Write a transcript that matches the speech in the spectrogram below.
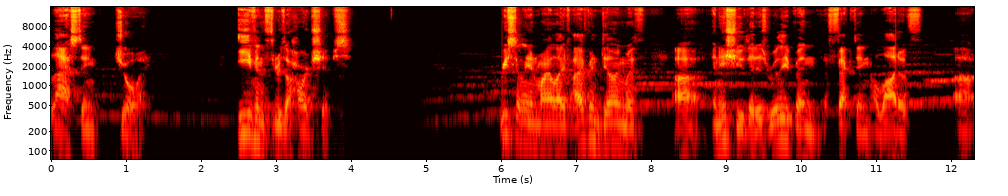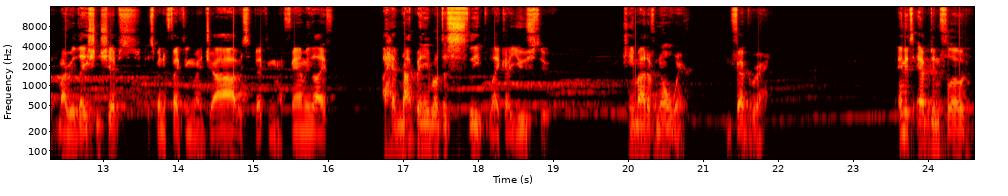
lasting joy, even through the hardships. Recently in my life, I've been dealing with uh, an issue that has really been affecting a lot of uh, my relationships. It's been affecting my job. It's affecting my family life. I have not been able to sleep like I used to. Came out of nowhere in February and it's ebbed and flowed.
